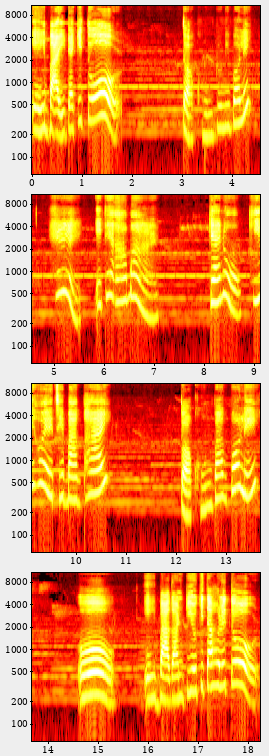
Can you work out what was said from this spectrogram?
এই বাড়িটা কি তোর? তখন টুনি বলে হ্যাঁ এটা আমার। কেন, কি হয়েছে বাঘ ভাই? তখন বাঘ বলে, ও, এই বাগানটিও কি তাহলে তোর?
